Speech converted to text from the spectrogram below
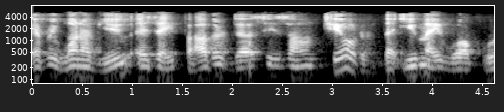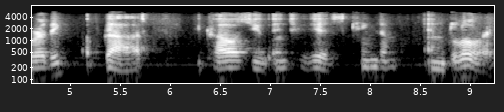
every one of you as a father does his own children, that you may walk worthy of God he calls you into his kingdom and glory.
